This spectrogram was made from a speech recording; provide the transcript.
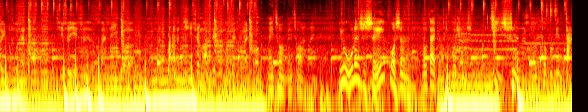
对中国选手打，其实也是算是一个很大的提升啊，对中国选手来说。没错没错，因为无论是谁获胜，都代表中国选手技术和各方面胆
